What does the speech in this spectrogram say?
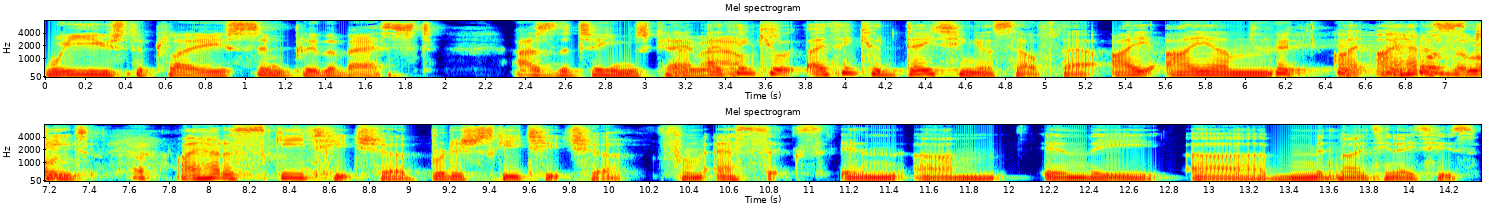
We used to play simply the best as the teams came I out. think you're, I think you're dating yourself there. I, I, um, I, I had a was a ski, I had a ski teacher, British ski teacher from Essex in, um, in the, uh, mid 1980s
